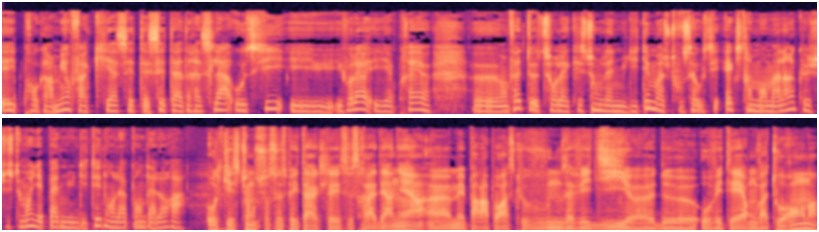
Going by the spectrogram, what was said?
est programmé, enfin, qui a cette, cette adresse-là aussi. Et, voilà. Et après, euh, en fait, sur la question de la nudité, moi, je trouve ça aussi extrêmement malin que justement, il n'y ait pas de nudité dans la bande à Laura. Autre question sur ce spectacle, et ce sera la dernière, euh, mais par rapport à ce que vous nous avez dit de OVTR, on va tout rendre.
